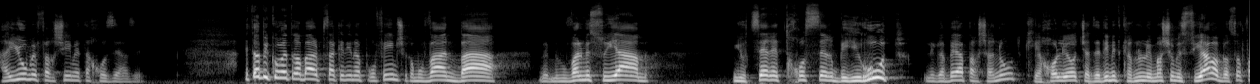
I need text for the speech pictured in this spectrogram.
היו מפרשים את החוזה הזה. הייתה ביקורת רבה על פסק הדין הפרופים, שכמובן בא, במובן מסוים, יוצרת חוסר בהירות לגבי הפרשנות, כי יכול להיות שהצדדים התכוונו למשהו מסוים, אבל בסוף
